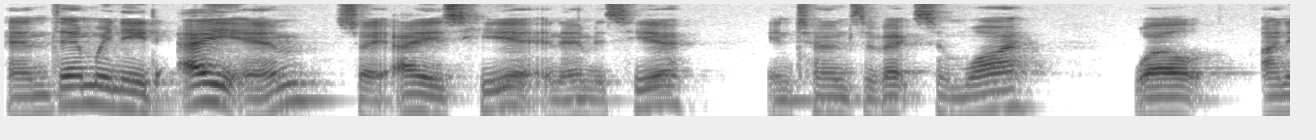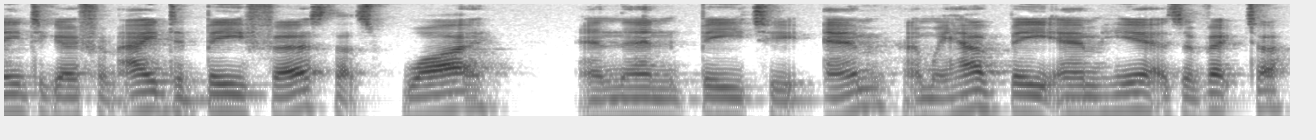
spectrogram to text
And then we need AM, so A is here and M is here, in terms of X and Y. Well, I need to go from A to B first, that's Y, and then B to M, and we have BM here as a vector,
